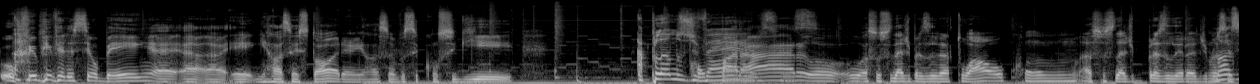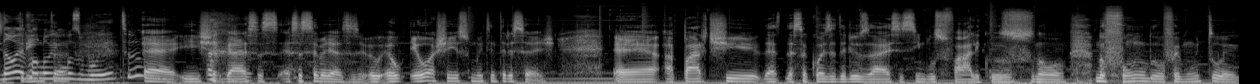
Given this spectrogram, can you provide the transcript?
o filme envelheceu bem é, em relação à história, em relação a você conseguir planos comparar diversos. o- a sociedade brasileira atual com a sociedade brasileira de Nós não 1930. evoluímos muito. É, e enxergar essas, essas semelhanças. Eu, eu, eu achei isso muito interessante. É, a parte de- dessa coisa dele usar esses símbolos fálicos no, no fundo foi muito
